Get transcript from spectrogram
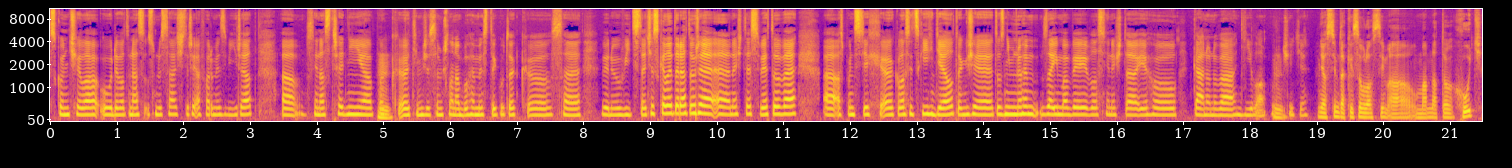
skončila u 1984 a farmy zvířat a vlastně na střední a pak hmm. tím, že jsem šla na bohemistiku, tak uh, se věnuju víc té české literatuře než té světové, aspoň z těch e, klasických děl, takže to zní mnohem zajímavěji vlastně než ta jeho kanonová díla hmm. určitě. Hmm. Já s tím taky souhlasím a mám na to chuť.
